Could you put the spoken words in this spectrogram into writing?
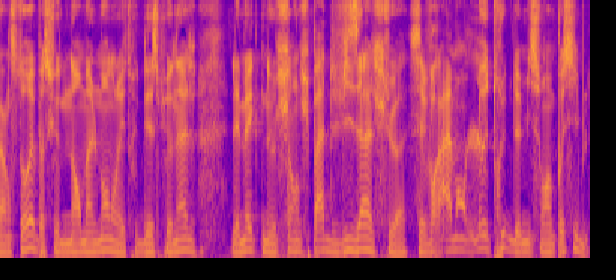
instauré parce que normalement, dans les trucs d'espionnage, les mecs ne changent pas de visage, tu vois. C'est vraiment le truc de Mission Impossible.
